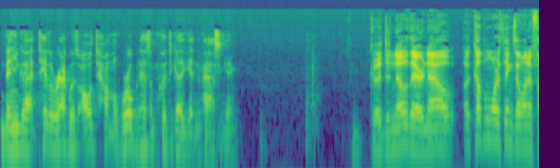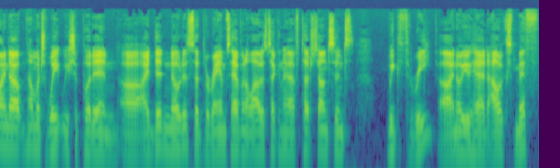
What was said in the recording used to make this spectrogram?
And then you got Taylor Rapp, who has all the talent in the world, but hasn't put together yet in the passing game. Good to know there. Now, a couple more things I want to find out how much weight we should put in. Uh, I did notice that the Rams haven't allowed a second half touchdown since week three. Uh, I know you had Alex Smith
